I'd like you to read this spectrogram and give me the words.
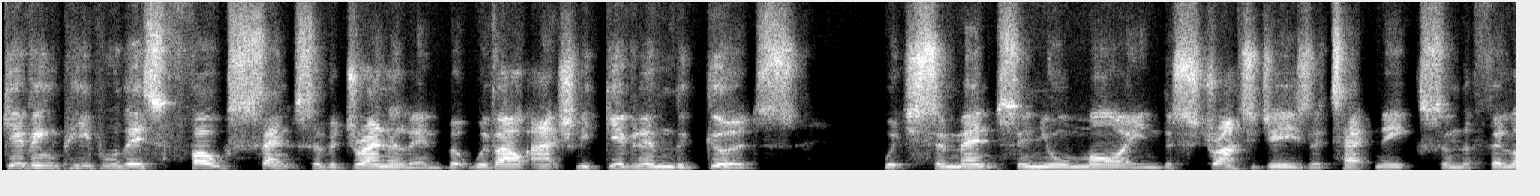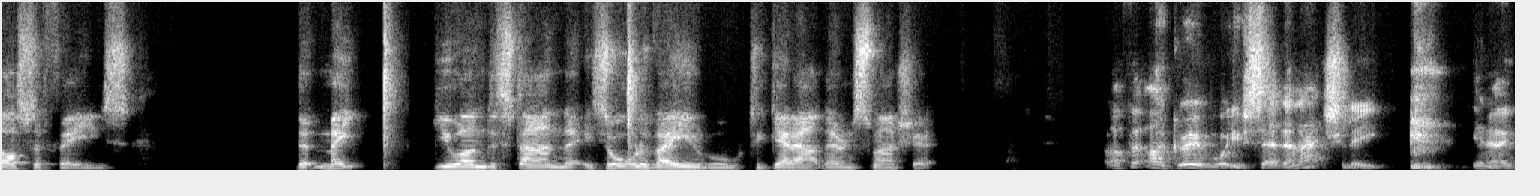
giving people this false sense of adrenaline, but without actually giving them the goods, which cements in your mind the strategies, the techniques, and the philosophies that make you understand that it's all available to get out there and smash it. I, agree with what you've said. And actually, you know,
